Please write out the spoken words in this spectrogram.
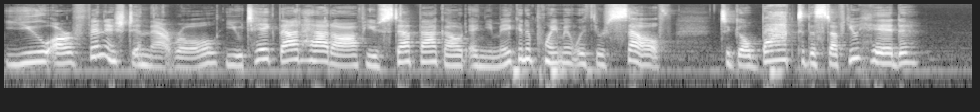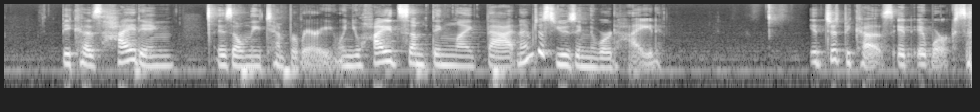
you are finished in that role, you take that hat off, you step back out, and you make an appointment with yourself to go back to the stuff you hid because hiding is only temporary. When you hide something like that, and I'm just using the word hide, it just because it, it works.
